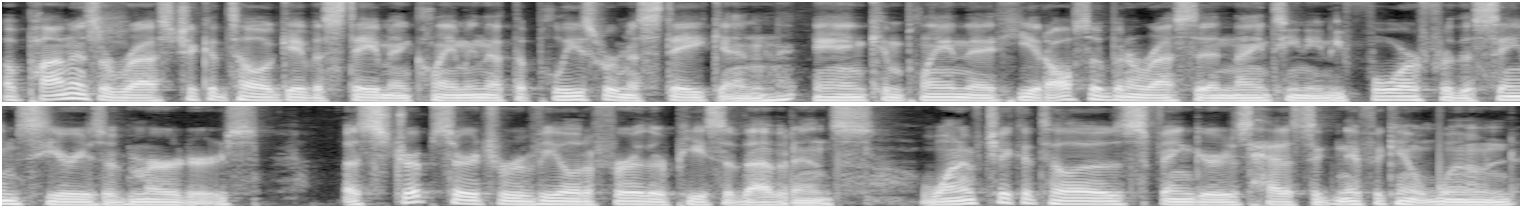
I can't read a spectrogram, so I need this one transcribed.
Upon his arrest, Chikatilo gave a statement claiming that the police were mistaken and complained that he had also been arrested in 1984 for the same series of murders. A strip search revealed a further piece of evidence. One of Chikatilo's fingers had a significant wound.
